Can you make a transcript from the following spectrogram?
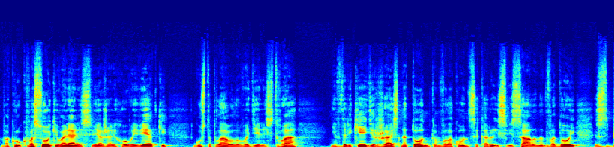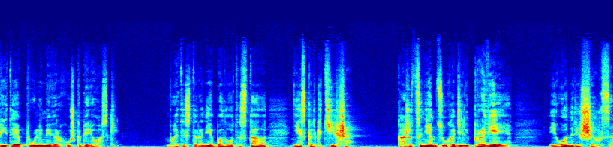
Вокруг в осоке валялись свежие ольховые ветки, густо плавала в воде листва — Невдалеке, держась на тонком волоконце коры, свисала над водой сбитая пулями верхушка березки. В этой стороне болото стало несколько тише. Кажется, немцы уходили правее, и он решился.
